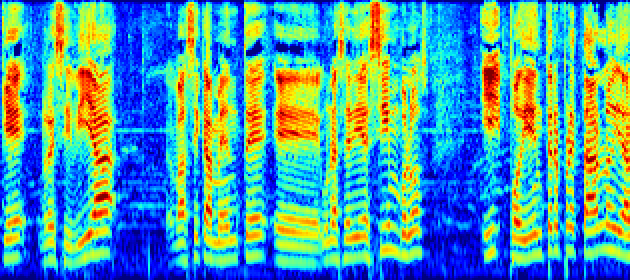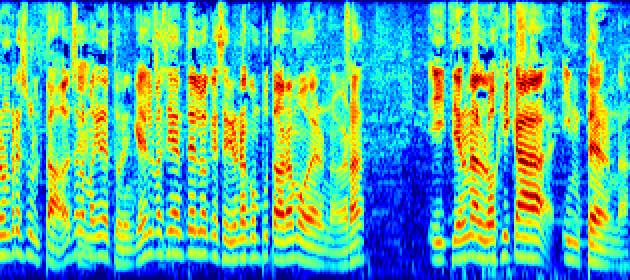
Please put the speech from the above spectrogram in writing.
que recibía básicamente eh, una serie de símbolos y podía interpretarlos y dar un resultado. Esa es la máquina de Turing, que es básicamente lo que sería una computadora moderna, ¿verdad? Y tiene una lógica interna,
